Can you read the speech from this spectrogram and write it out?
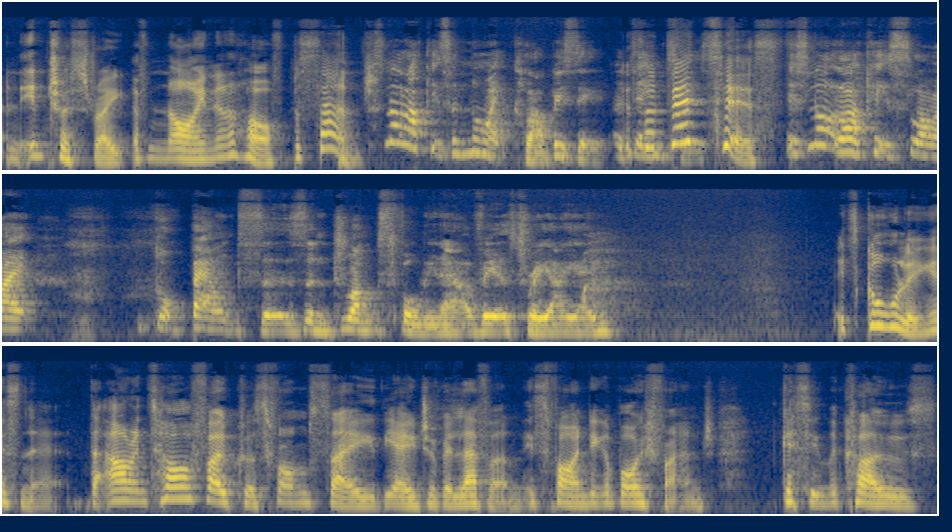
an interest rate of 9.5%. It's not like it's a nightclub, is it? It's dentist. a dentist. It's not like it's like got bouncers and drunks falling out of it at 3 a.m. It's galling, isn't it? That our entire focus from, say, the age of 11 is finding a boyfriend, getting the clothes,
